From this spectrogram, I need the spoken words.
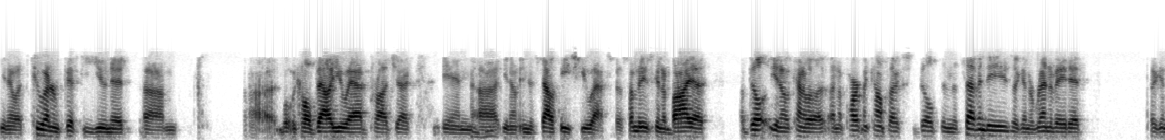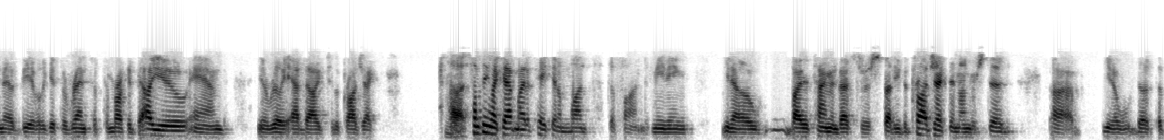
you know a 250 unit um, uh, what we call value add project in uh, mm-hmm. you know in the southeast U.S. So somebody's going to buy a, a built you know kind of a, an apartment complex built in the 70s. They're going to renovate it. They're going to be able to get the rents up to market value and you know really add value to the project. Mm-hmm. Uh, something like that might have taken a month to fund, meaning you know by the time investors studied the project and understood uh, you know the, the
